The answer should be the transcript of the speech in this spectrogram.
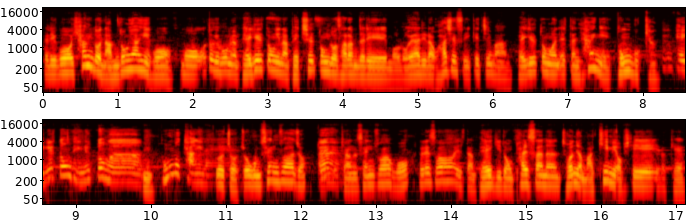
그리고 향도 남동향이고 뭐 어떻게 보면 백일동이나 백칠동도 사람들이 뭐 로얄이라고 하실 수 있겠지만 백일동은 일단 향이 동북향. 지금 101동, 106동은 음. 동북향이네. 그렇죠. 조금 생소하죠. 네. 동북향은 생소하고 그래서 일단 102동 84는 전혀 막힘이 없이 이렇게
